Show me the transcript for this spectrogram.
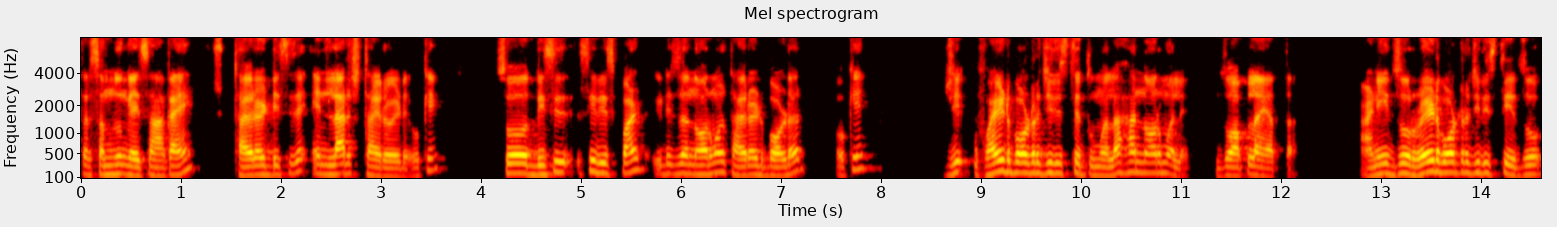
तर समजून घ्यायचं हा काय? थायरॉइड डिसीज आहे एनलार्ज थायरॉइड आहे okay so this is see this part it is a normal thyroid border okay जी व्हाईट बॉर्डर जी दिसते तुम्हाला हा नॉर्मल आहे जो आपला आहे आता. आणि जो रेड बॉर्डर जी दिसते जो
